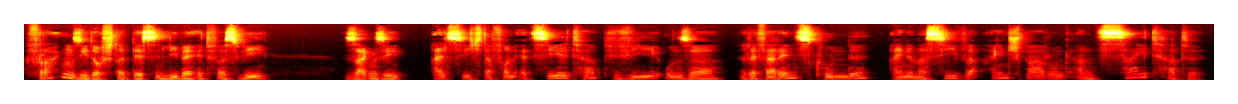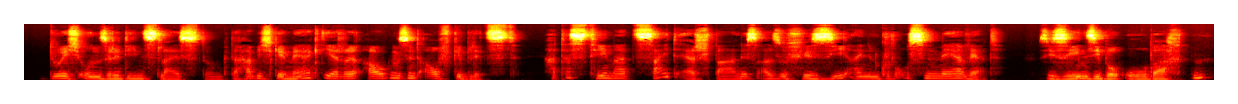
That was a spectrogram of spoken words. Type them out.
Fragen Sie doch stattdessen lieber etwas wie, sagen Sie, als ich davon erzählt habe, wie unser Referenzkunde eine massive Einsparung an Zeit hatte durch unsere Dienstleistung. Da habe ich gemerkt, Ihre Augen sind aufgeblitzt. Hat das Thema Zeitersparnis also für Sie einen großen Mehrwert? Sie sehen, Sie beobachten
